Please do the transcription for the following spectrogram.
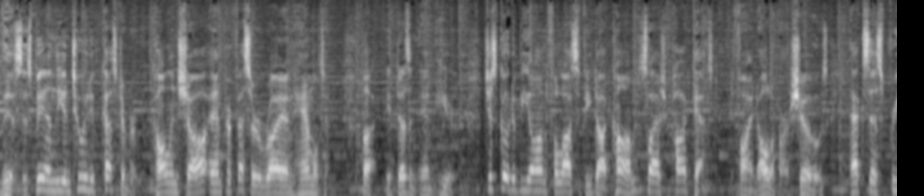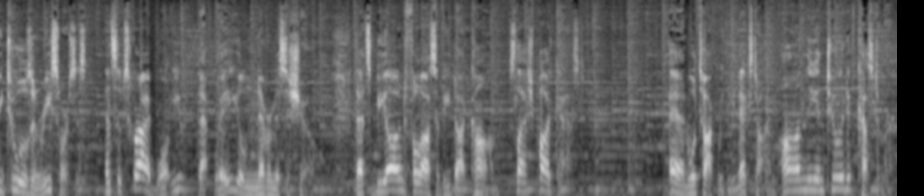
This has been The Intuitive Customer with Colin Shaw and Professor Ryan Hamilton. But it doesn't end here. Just go to beyondphilosophy.com slash podcast to find all of our shows, access free tools and resources, and subscribe, won't you? That way you'll never miss a show. That's beyondphilosophy.com slash podcast. And we'll talk with you next time on The Intuitive Customer.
